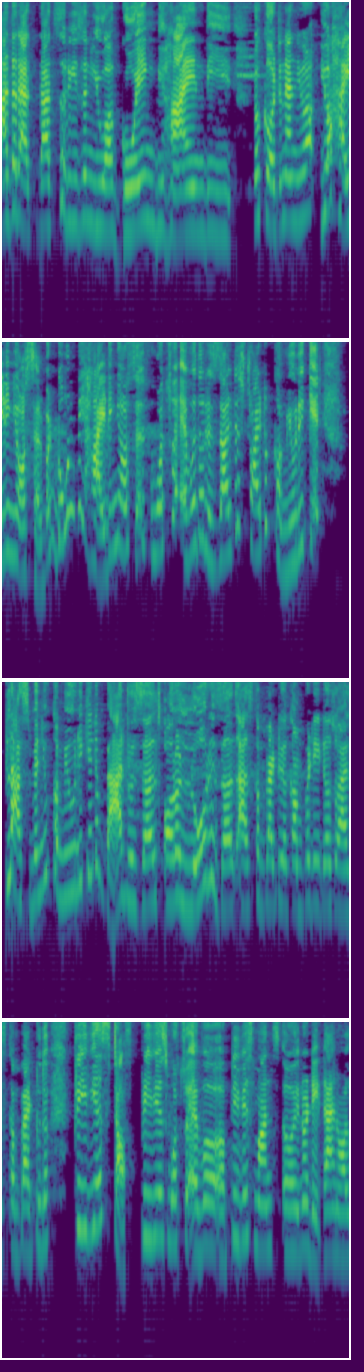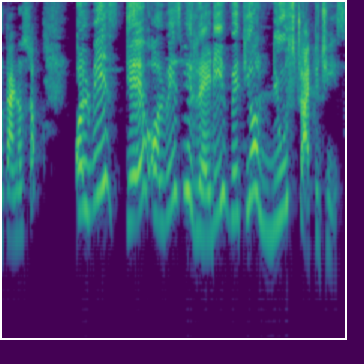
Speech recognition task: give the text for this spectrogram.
and that that's the reason you are going behind the you know, curtain and you are you are hiding yourself. But don't be hiding yourself. Whatsoever the result is, try to communicate plus when you communicate a bad results or a low results as compared to your competitors or as compared to the previous stuff previous whatsoever uh, previous months uh, you know data and all kind of stuff always give always be ready with your new strategies.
